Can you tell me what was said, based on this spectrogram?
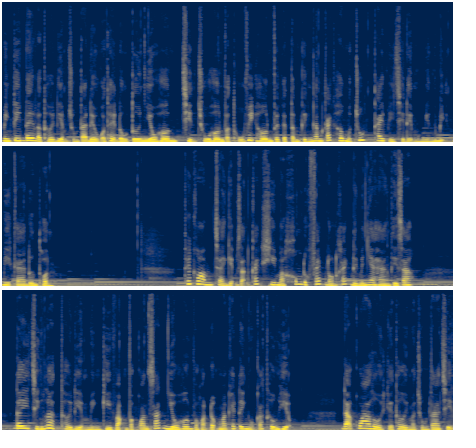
Mình tin đây là thời điểm chúng ta đều có thể đầu tư nhiều hơn, chỉn chu hơn và thú vị hơn với cái tấm kính ngăn cách hơn một chút, thay vì chỉ để một miếng bị mica đơn thuần. Thế còn trải nghiệm giãn cách khi mà không được phép đón khách đến với nhà hàng thì sao? Đây chính là thời điểm mình kỳ vọng và quan sát nhiều hơn vào hoạt động marketing của các thương hiệu. Đã qua rồi cái thời mà chúng ta chỉ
